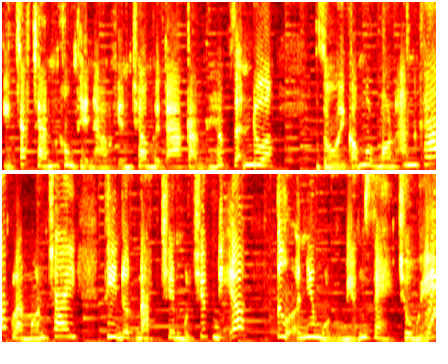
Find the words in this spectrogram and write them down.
thì chắc chắn không thể nào khiến cho người ta cảm thấy hấp dẫn được. Rồi có một món ăn khác là món chay thì được đặt trên một chiếc đĩa tựa như một miếng rẻ chùi ấy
